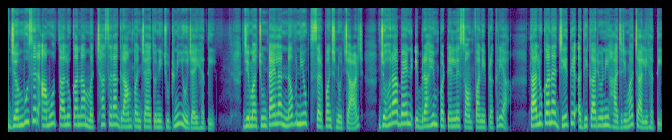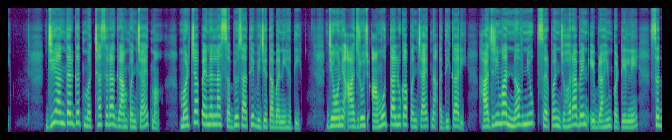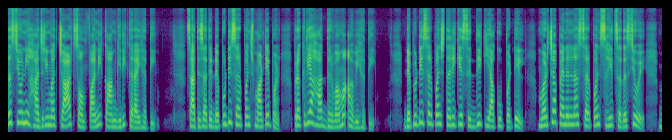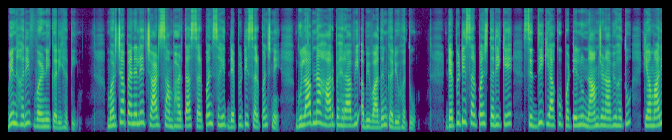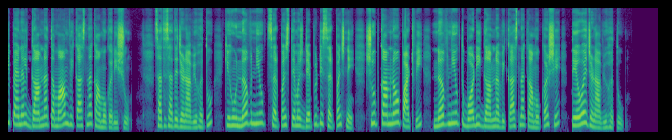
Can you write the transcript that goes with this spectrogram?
જંબુસર આમોદ તાલુકાના મચ્છાસરા ગ્રામ પંચાયતોની ચૂંટણી યોજાઈ હતી, જેમાં ચૂંટાયેલા નવનિયુક્ત સરપંચનો ચાર્જ જોહરાબેન ઇબ્રાહીમ પટેલને સોંપવાની પ્રક્રિયા, તાલુકાના જે તે અધિકારીઓની હાજરીમાં ચાલી હતી. જે અંતર્ગત મચ્છાસરા ગ્રામ પંચાયતમાં મરચા પેનલના સભ્યો સાથે વિજેતા બની હતી. જેઓને આજરોજ આમોદ તાલુકા પંચાયતના અધિકારી હાજરીમાં નવનિયુક્ત સરપંચ જોહરાબેન ઇબ્રાહીમ પટેલને સદસ્યોની હાજરીમાં ચાર્જ સોંપવાની કામગીરી કરાઈ હતી. સાથે સાથે ડેપ્યુટી સરપંચ માટે પણ પ્રક્રિયા હાથ ધરવામાં આવી હતી. ડેપ્યુટી સરપંચ તરીકે સિદ્દીક યાકુબ પટેલ મરચા પેનલના સરપંચ સહિત સદસ્યોએ બિનહરીફ વરણી કરી હતી. મરચા પેનલે ચાર્જ સંભાળતા સરપંચ સહિત ડેપ્યુટી સરપંચને ગુલાબના હાર પહેરાવી અભિવાદન કર્યું હતું. ડેપ્યુટી સરપંચ તરીકે સિદ્દીક યાકુબ પટેલનું નામ જણાવ્યું હતું કે, અમારી પેનલ ગામના તમામ વિકાસના કામો કરીશું. સાથે સાથે જણાવ્યું હતું કે હું નવનિયુક્ત સરપંચ તેમજ ડેપ્યુટી સરપંચને શુભકામનાઓ પાઠવી નવનિયુક્ત બોડી ગામના વિકાસના કામો કરશે, તેઓએ જણાવ્યું હતું.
